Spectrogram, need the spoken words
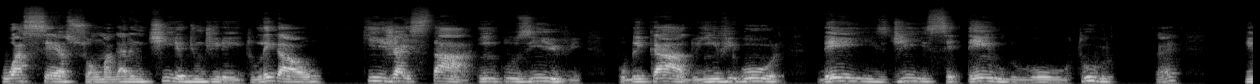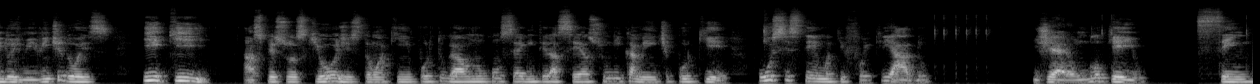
o acesso a uma garantia de um direito legal, que já está, inclusive, publicado e em vigor desde setembro ou outubro né, de 2022 e que as pessoas que hoje estão aqui em Portugal não conseguem ter acesso unicamente porque o sistema que foi criado gera um bloqueio sem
